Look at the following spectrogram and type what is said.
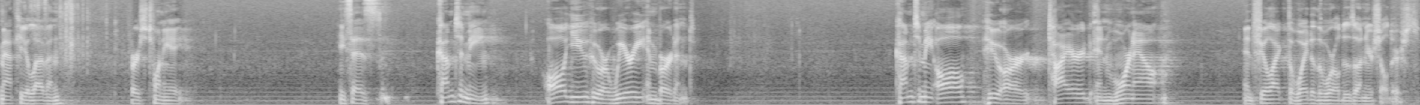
Matthew 11, verse 28. He says, Come to me all you who are weary and burdened, Come to me, all who are tired and worn out and feel like the weight of the world is on your shoulders.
